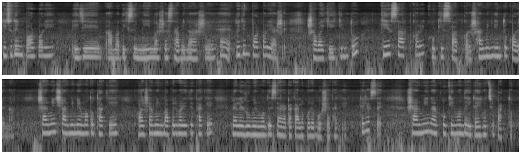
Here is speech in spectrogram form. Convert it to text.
কিছুদিন পর পরই এই যে আমরা দেখছি মিম আসে সাবিনা আসে হ্যাঁ দুই দিন পর পরই আসে। সবাইকেই কিন্তু কে সার্ভ করে, খুকি সার্ভ করে। শারমিন কিন্তু করে না। শারমিন শারমিনের মতো থাকে, হয় শারমিন বাপের বাড়িতে থাকে, নাহলে রুমের মধ্যে স্যারাটা কালো করে বসে থাকে, ঠিক আছে? শারমিন আর খুকির মধ্যে এটাই হচ্ছে পার্থক্য।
